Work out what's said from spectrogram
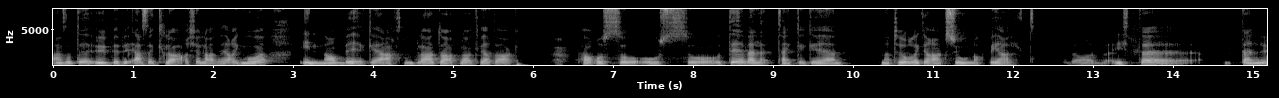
Altså, altså, Jeg klarer ikke å la være. Jeg må innom VG, Aftenbladet, Dagbladet hver dag for oss. Og, og det vel, tenker jeg, er en naturlig reaksjon oppi alt. Etter denne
